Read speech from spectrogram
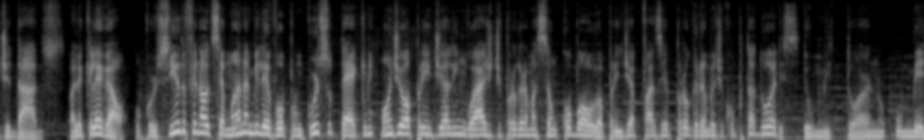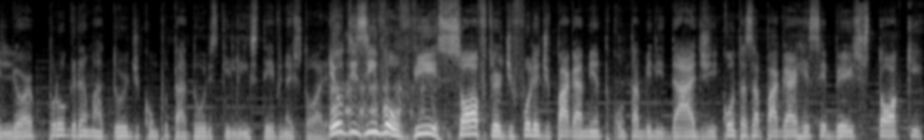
de dados. Olha que legal. O cursinho do final de semana me levou para um curso técnico onde eu aprendi a linguagem de programação COBOL, eu aprendi a fazer programas de computadores. Eu me torno o melhor programador de computadores que Lins teve na história. Eu desenvolvi software de folha de pagamento, contabilidade, contas a pagar, receber, estoque,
